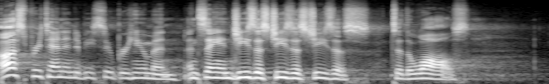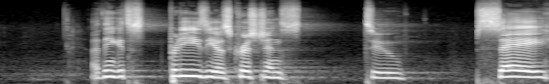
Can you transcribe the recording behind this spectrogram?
us pretending to be superhuman and saying, Jesus, Jesus, Jesus to the walls. I think it's pretty easy as Christians to say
